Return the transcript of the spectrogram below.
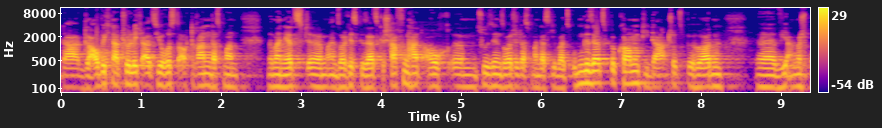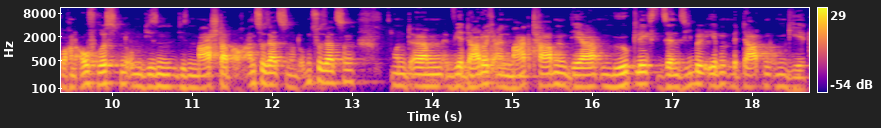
da glaube ich natürlich als Jurist auch dran, dass man, wenn man jetzt ähm, ein solches Gesetz geschaffen hat, auch ähm, zusehen sollte, dass man das jeweils umgesetzt bekommt, die Datenschutzbehörden, äh, wie angesprochen, aufrüsten, um diesen, diesen Maßstab auch anzusetzen und umzusetzen. Und ähm, wir dadurch einen Markt haben, der möglichst sensibel eben mit Daten umgeht.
